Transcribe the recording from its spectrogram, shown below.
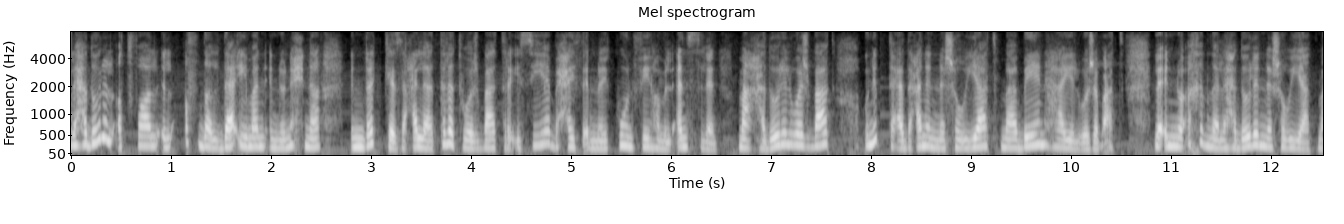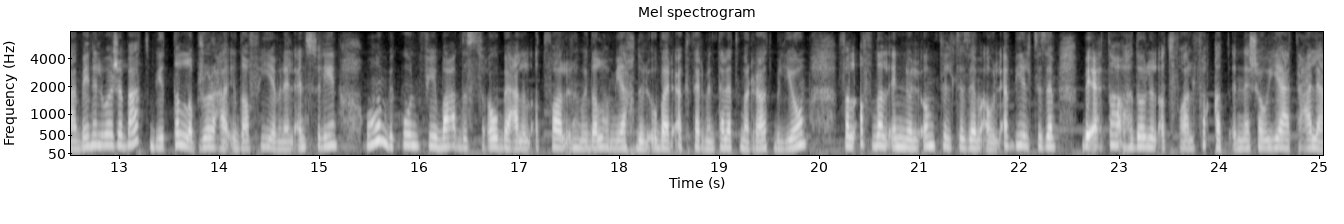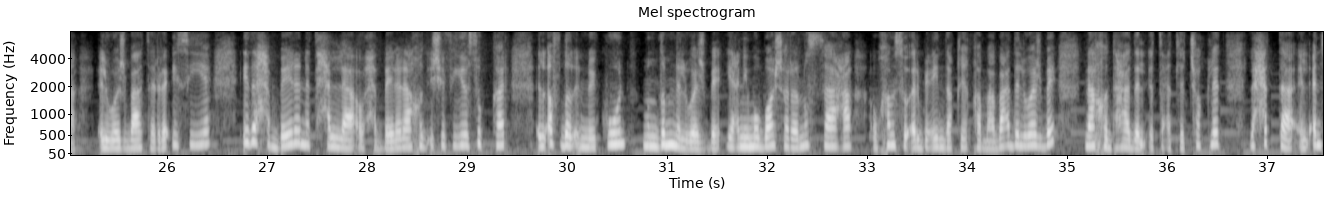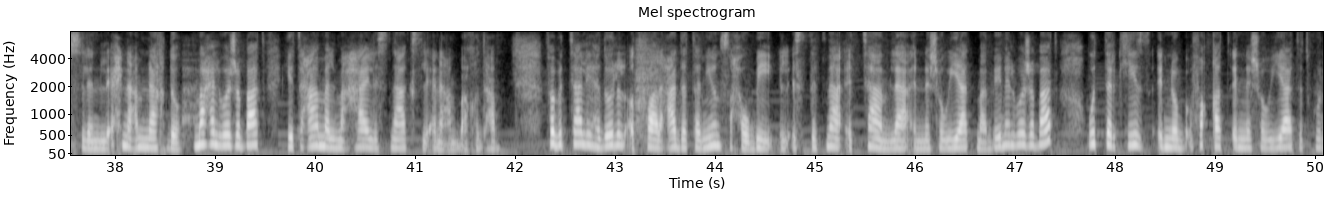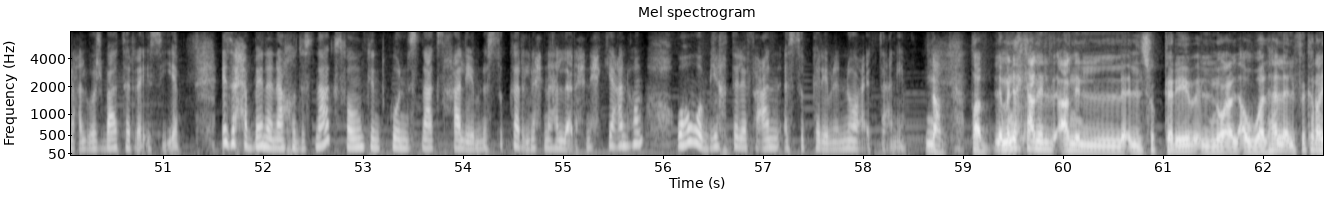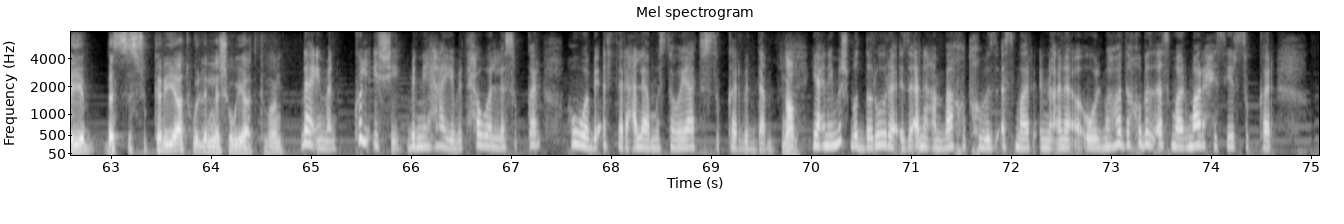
لهدول الأطفال الأفضل دائما إنه نحن نركز على ثلاث وجبات رئيسية بحيث إنه يكون فيهم الإنسولين مع هدول الوجبات ونبتعد عن النشويات ما بين هاي الوجبات. لأنه أخذنا لهدول النشويات ما بين الوجبات بيتطلب جرعة إضافية من الأنسولين وهون بيكون في بعض الصعوبة على الأطفال إنهم يضلهم ياخذوا الأبر أكثر من ثلاث مرات باليوم. فالأفضل إنه الأم تلتزم أو الأب يلتزم بإعطاء هدول الأطفال فقط النشويات على الوجبات الرئيسية. إذا حبينا نتحلى أو حبينا ناخذ شيء فيه سكر الأفضل إنه يكون من ضمن الوجبة يعني مباشرة نص ساعة أو 45 دقيقة ما بعد الوجبة ناخذ هذا قطعه الشوكليت لحتى الأنسولين اللي إحنا عم ناخده مع الوجبات يتعامل مع هاي ال snacks اللي أنا عم باخذها فبالتالي هدول الأطفال عادة ينصحوا بالاستثناء التام للنشويات ما بين الوجبات والتركيز إنه فقط النشويات تكون على الوجبات الرئيسية. إذا حبينا ناخذ snacks فممكن تكون snacks خالية من السكر اللي إحنا هلأ رح نحكي عنهم وهو بيختلف عن السكري من النوع الثاني. نعم. طيب لما نحكي عن ال عن ال السكري النوع الأول هلأ الفكرة هي بس السكريات ولا النشويات كمان؟ دائما كل شيء بالنهاية بتحول لسكر هو بيأثر على مستويات السكر بالدم. نعم. يعني مش بالضرورة إذا أنا عم باخذ خبز أسمر إنه أنا أقول ما هذا خبز أسمر ما رح يصير سكر.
